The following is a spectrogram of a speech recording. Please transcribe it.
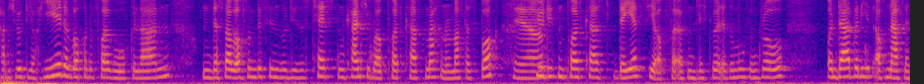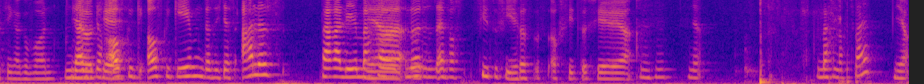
habe ich wirklich auch jede Woche eine Folge hochgeladen. Und das war aber auch so ein bisschen so dieses Testen, kann ich überhaupt Podcast machen und macht das Bock ja. für diesen Podcast, der jetzt hier auch veröffentlicht wird, also Move and Grow. Und da bin ich jetzt auch nachlässiger geworden. Und da ja, habe ich okay. auch aufge aufgegeben, dass ich das alles parallel mache. Ja, ne? das, das, ist einfach viel zu viel. Das ist auch viel zu viel, ja. Mhm. ja. Wir machen noch zwei? Ja.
